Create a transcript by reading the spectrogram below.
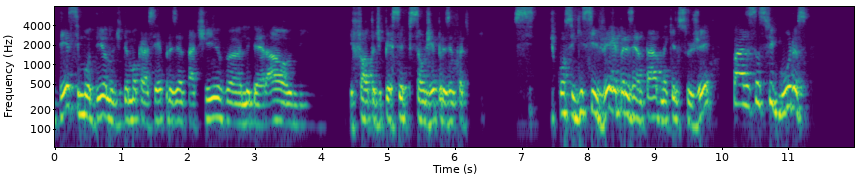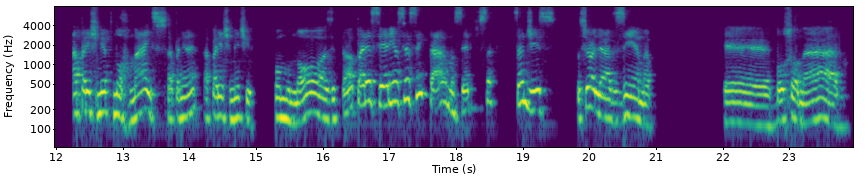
desse modelo de democracia representativa, liberal e, e falta de percepção de representatividade, de conseguir se ver representado naquele sujeito, faz essas figuras aparentemente normais, né? aparentemente como nós e tal, aparecerem a se aceitar uma série de sandices. Se você olhar Zema, é, Bolsonaro,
